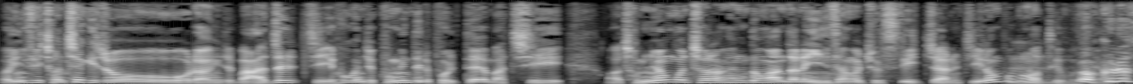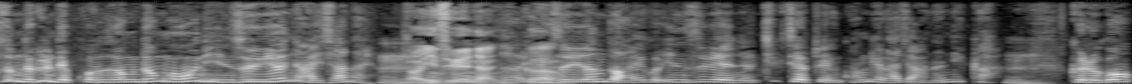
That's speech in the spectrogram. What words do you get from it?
어, 인수위 전체 기조랑 이제 맞을지 혹은 이제 국민들이 볼 때 마치 어, 점령군처럼 행동한다는 인상을 줄 수 있지 않을지 이런 부분 은 음. 어떻게 보세요? 어, 그렇습니다. 그런데 권성동 의원이 인수위원이 아니잖아요. 음. 아, 인수위원이 어, 아니니까. 인수위원도 아니고 인수위에는 직접적인 관계를 하지 않으니까. 음. 그리고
